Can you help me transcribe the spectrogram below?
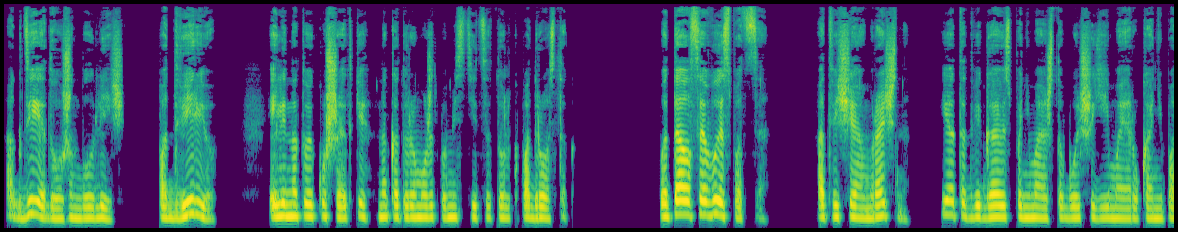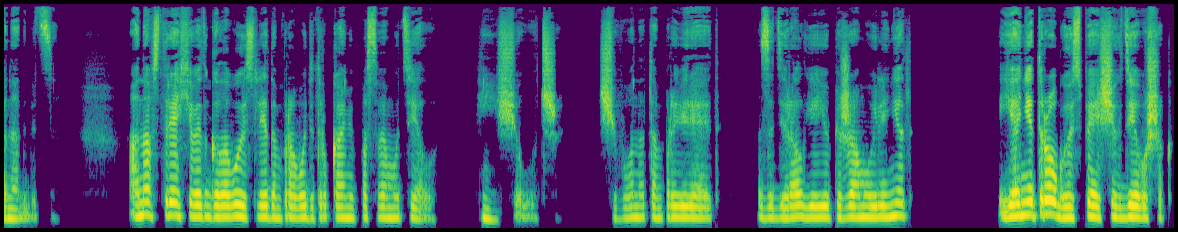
А где я должен был лечь? Под дверью? Или на той кушетке, на которой может поместиться только подросток?» «Пытался выспаться», — отвечаю мрачно и отодвигаюсь, понимая, что больше ей моя рука не понадобится. Она встряхивает головой и следом проводит руками по своему телу. И еще лучше. Чего она там проверяет? Задирал я ее пижаму или нет? Я не трогаю спящих девушек.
